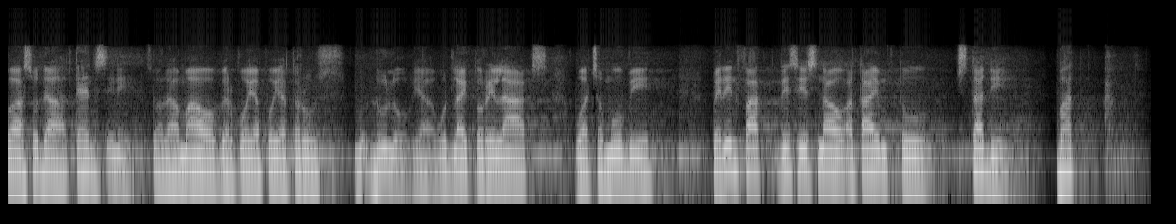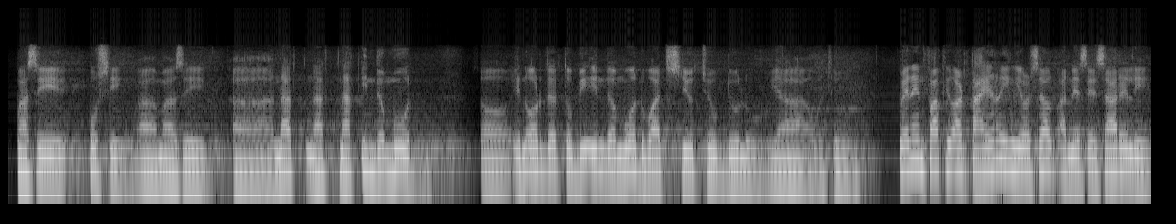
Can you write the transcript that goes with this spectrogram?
wah sudah tense ini, sudah mau berpoya-poya terus dulu, ya, would like to relax, watch a movie. But in fact, this is now a time to study, but masih pusing, uh, masih uh, not not not in the mood. So in order to be in the mood, watch YouTube dulu, ya, YouTube. When in fact you are tiring yourself unnecessarily,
